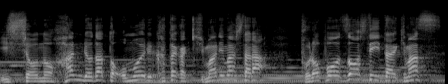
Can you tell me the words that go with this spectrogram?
一生の伴侶だと思える方が決まりましたらプロポーズをしていただきます。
